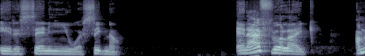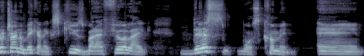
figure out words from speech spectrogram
it is sending you a signal. And I feel like I'm not trying to make an excuse, but I feel like this was coming, and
